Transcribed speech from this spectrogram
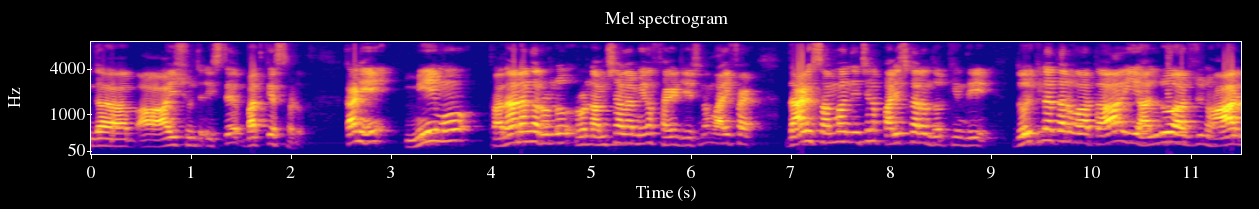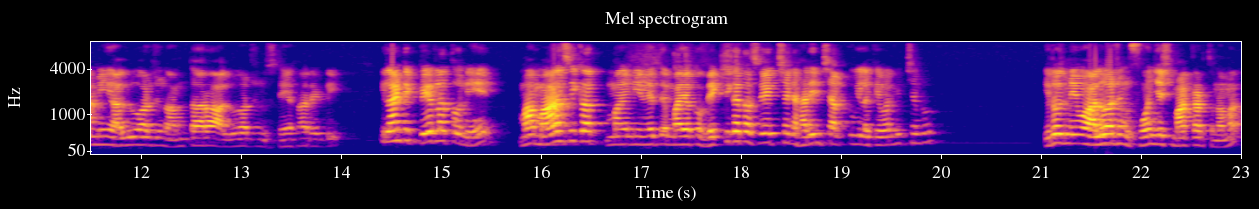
ఇంకా ఆయుష్ ఇస్తే బతికేస్తాడు. కానీ మేము ప్రధానంగా రెండు రెండు అంశాల మీద ఫైట్ చేసినాం వైఫై దానికి సంబంధించిన పరిష్కారం దొరికింది. దొరికిన తర్వాత ఈ అల్లు అర్జున్ ఆర్మీ అల్లు అర్జున్ అంతారా అల్లు అర్జున్ స్నేహారెడ్డి ఇలాంటి పేర్లతోని మా మానసిక మేమైతే మా యొక్క వ్యక్తిగత స్వేచ్ఛని హరించే హక్కు వీళ్ళకి ఎవరికి ఇచ్చిండ్రు ఈరోజు మేము అల్లు అర్జున్ ఫోన్ చేసి మాట్లాడుతున్నామా?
